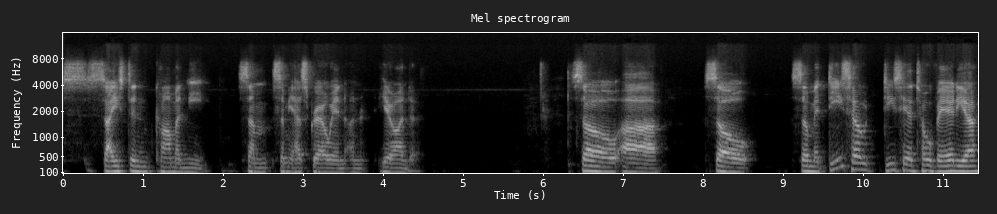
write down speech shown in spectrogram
16,9, som, som jeg har skrevet ind her under. So, uh, so, so med disse, disse to værdier,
